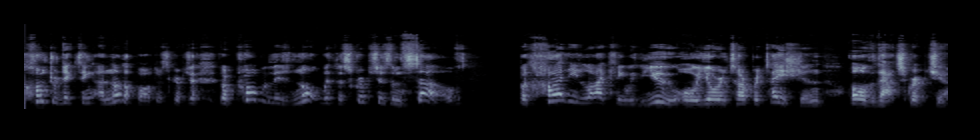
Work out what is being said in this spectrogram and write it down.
contradicting another part of Scripture, the problem is not with the Scriptures themselves, but highly likely with you or your interpretation of that Scripture.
